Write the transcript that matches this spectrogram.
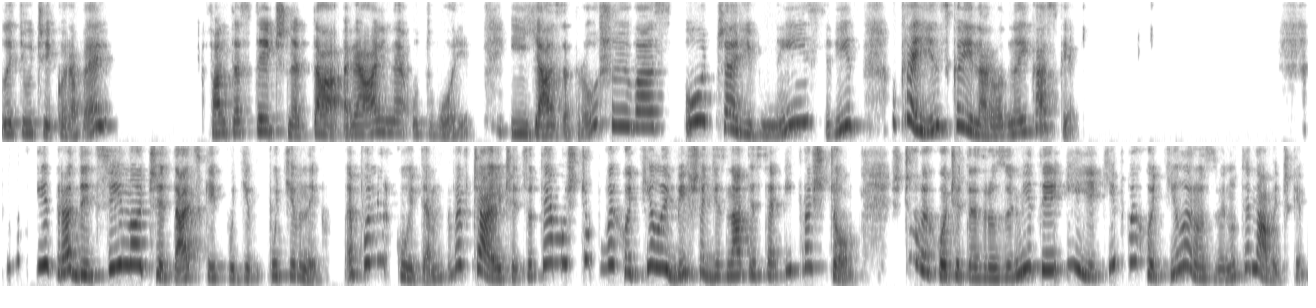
Летючий корабель фантастичне та реальне у творі. І я запрошую вас у чарівний світ української народної казки. І традиційно читацький путівник. Е, Поміркуйте, вивчаючи цю тему, що б ви хотіли більше дізнатися і про що, що ви хочете зрозуміти, і які б ви хотіли розвинути навички.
